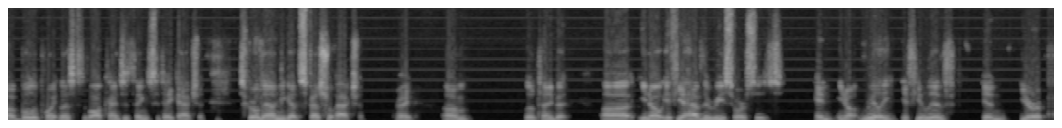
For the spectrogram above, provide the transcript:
a bullet point list of all kinds of things to take action. Scroll down, you got special action, right? Um, little tiny bit. Uh, you know, if you have the resources, and, you know, really, if you live in Europe,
